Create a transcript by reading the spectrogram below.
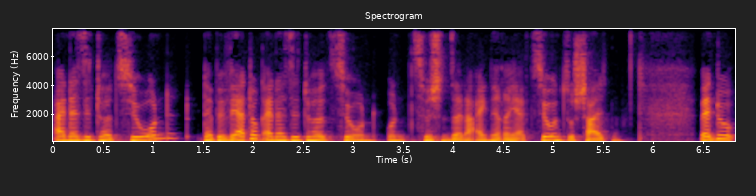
einer Situation, der Bewertung einer Situation und zwischen seiner eigenen Reaktion zu schalten. Wenn du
